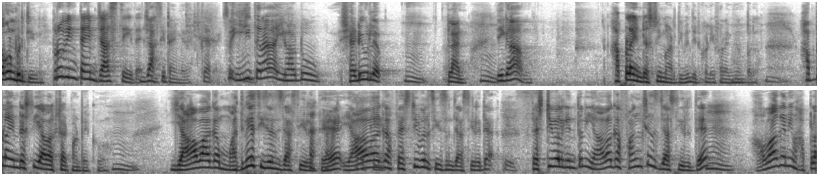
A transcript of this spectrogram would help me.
ತಗೊಂಡ್ಬಿಡ್ತೀವಿ. ಪ್ರೂವಿಂಗ್ ಟೈಮ್ ಜಾಸ್ತಿ ಇದೆ. ಜಾಸ್ತಿ ಟೈಮ್ ಇದೆ. ಸೊ ಈ ಥರ you have to schedule plan plan ಈಗ ಹಪ್ಪಳ ಇಂಡಸ್ಟ್ರಿ ಮಾಡ್ತೀವಿ ಅಂತ ಇಟ್ಕೊಳ್ಳಿ ಫಾರ್ ಎಕ್ಸಾಂಪಲ್ ಹಪ್ಪಳ ಇಂಡಸ್ಟ್ರಿ ಯಾವಾಗ ಸ್ಟಾರ್ಟ್ ಮಾಡಬೇಕು? ಯಾವಾಗ ಮದುವೆ ಸೀಸನ್ಸ್ ಜಾಸ್ತಿ ಇರುತ್ತೆ ಯಾವಾಗ ಫೆಸ್ಟಿವಲ್ ಸೀಸನ್ ಜಾಸ್ತಿ ಇರುತ್ತೆ ಫೆಸ್ಟಿವಲ್ಗಿಂತ ಯಾವಾಗ ಫಂಕ್ಷನ್ಸ್ ಜಾಸ್ತಿ ಇರುತ್ತೆ ಆವಾಗ ನೀವು ಹಪ್ಪಳ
